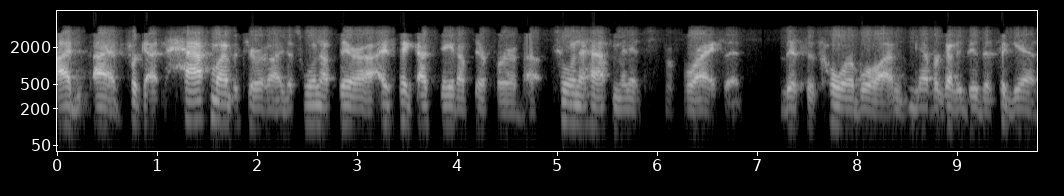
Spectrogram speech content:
I I had forgotten half my material. I just went up there. I think I stayed up there for about two and a half minutes before I said, "This is horrible. I'm never going to do this again."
